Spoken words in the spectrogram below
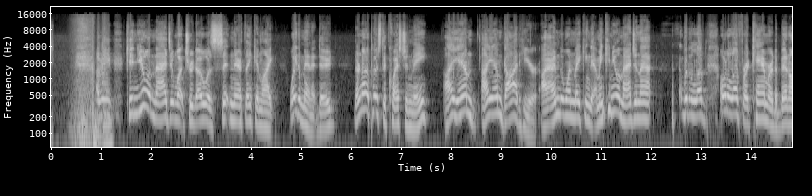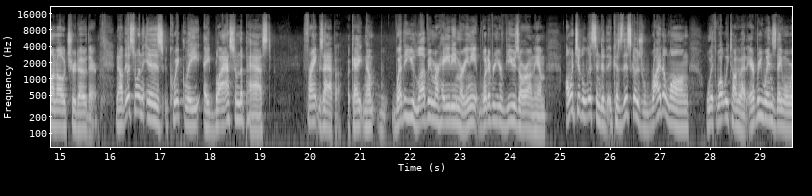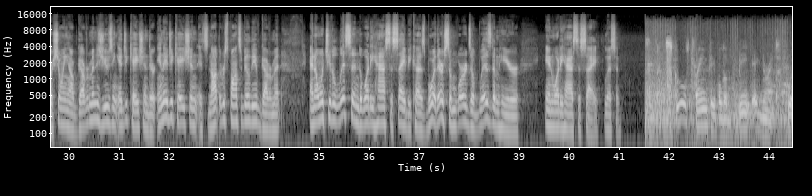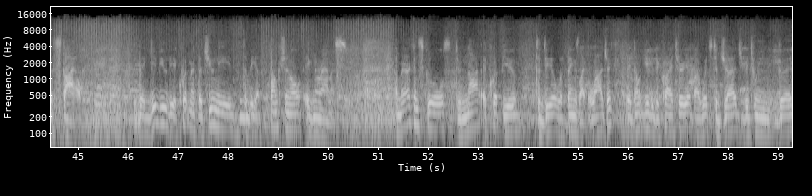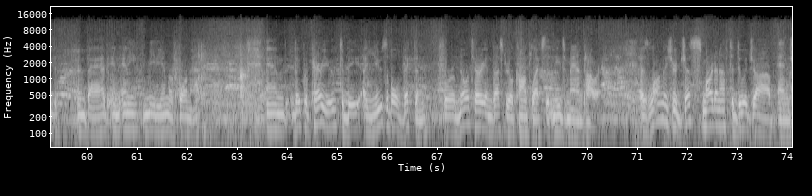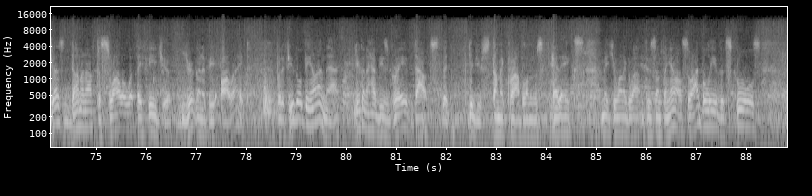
I mean, can you imagine what Trudeau was sitting there thinking like, wait a minute, dude. They're not supposed to question me. I am I am God here. I am the one making the I mean, can you imagine that? I would have loved I would have loved for a camera to been on old Trudeau there. Now this one is quickly a blast from the past. Frank Zappa. Okay. Now whether you love him or hate him or any whatever your views are on him, I want you to listen to because this goes right along with what we talk about every Wednesday when we're showing how government is using education. They're in education. It's not the responsibility of government. And I want you to listen to what he has to say because, boy, there's some words of wisdom here in what he has to say. Listen. Schools train people to be ignorant with style. They give you the equipment that you need to be a functional ignoramus. American schools do not equip you to deal with things like logic. They don't give you the criteria by which to judge between good and bad in any medium or format. And they prepare you to be a usable victim for a military-industrial complex that needs manpower. As long as you're just smart enough to do a job and just dumb enough to swallow what they feed you, you're going to be all right. But if you go beyond that, you're going to have these grave doubts that give you stomach problems, headaches, make you want to go out and do something else. So I believe that schools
